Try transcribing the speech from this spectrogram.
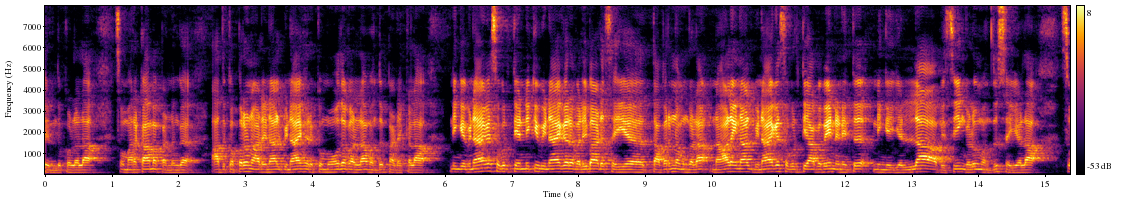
தெரிந்து கொள்ளலாம். ஸோ மறக்காமல் பண்ணுங்கள் அதுக்கப்புறம் நாளை நாள் விநாயகருக்கு மோதகம்லாம் வந்து படைக்கலாம். நீங்கள் விநாயகர் சதுர்த்தி அன்னைக்கு விநாயகரை வழிபாடு செய்ய தவறுனவங்களாம் நாளை நாள் விநாயகர் சதுர்த்தியாகவே நினைத்து நீங்கள் எல்லா விஷயங்களும் வந்து செய்யலாம். ஸோ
